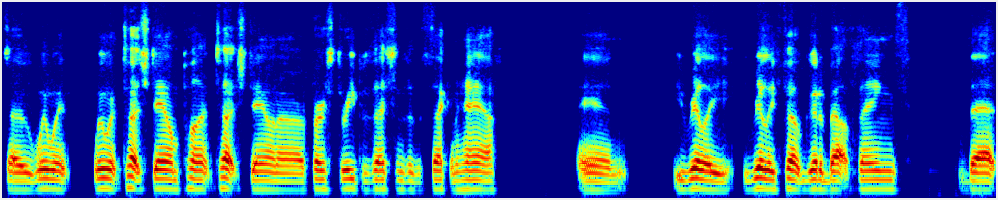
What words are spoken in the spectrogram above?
so we went we went touchdown, punt, touchdown our first three possessions of the second half, and you really really felt good about things. That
